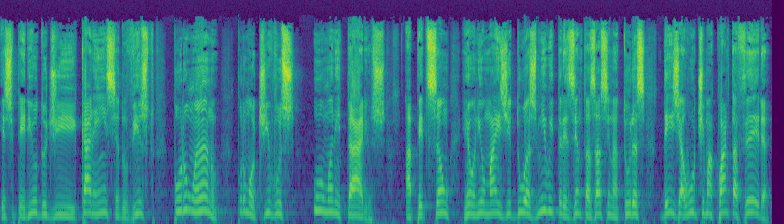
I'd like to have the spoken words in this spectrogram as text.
esse período de carência do visto por um ano, por motivos humanitários. A petição reuniu mais de 2.300 assinaturas desde a última quarta-feira.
